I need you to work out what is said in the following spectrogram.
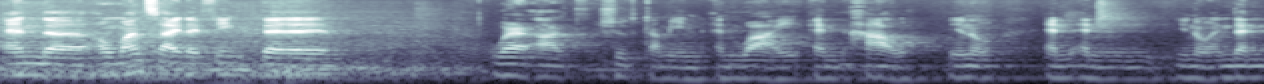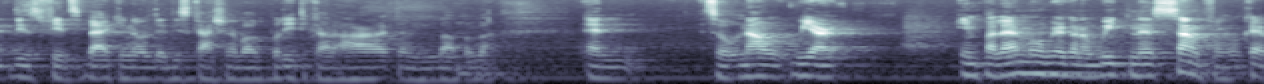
and uh, on one side, I think the where art should come in and why and how, you know, and and you know, and then this feeds back, you know, the discussion about political art and blah blah blah, and so now we are in Palermo, we're going to witness something. Okay,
